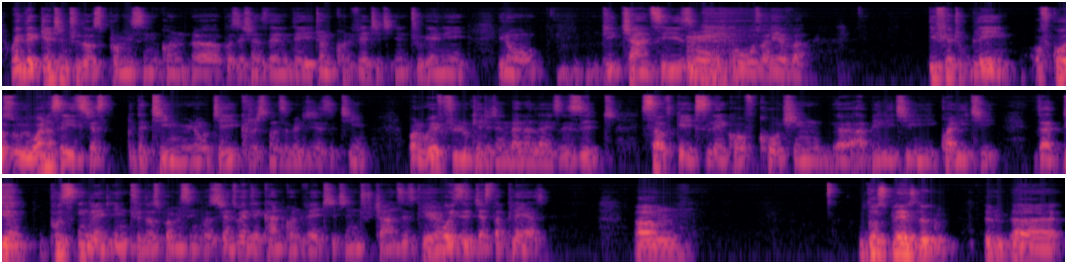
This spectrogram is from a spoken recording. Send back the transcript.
When they get into those promising con- uh, positions, then they don't convert it into any, you know, big chances or goals, whatever. If you're to blame, of course, we want to say it's just the team, you know, take responsibility as a team. But we have to look at it and analyze. Is it Southgate's lack of coaching uh, ability, quality that Yeah. puts England into those promising positions where they can't convert it into chances? Yeah. Or is it just the players? Um, those players look uh,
